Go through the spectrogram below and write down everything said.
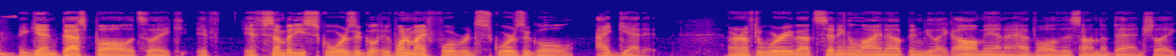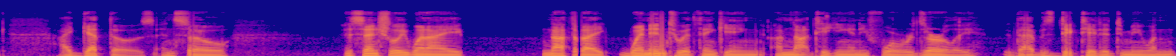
Mm-hmm. Again, best ball, it's like if if somebody scores a goal, if one of my forwards scores a goal, I get it. I don't have to worry about setting a lineup and be like, "Oh man, I have all this on the bench." Like I get those. And so essentially when I not that I went into it thinking I'm not taking any forwards early. That was dictated to me when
